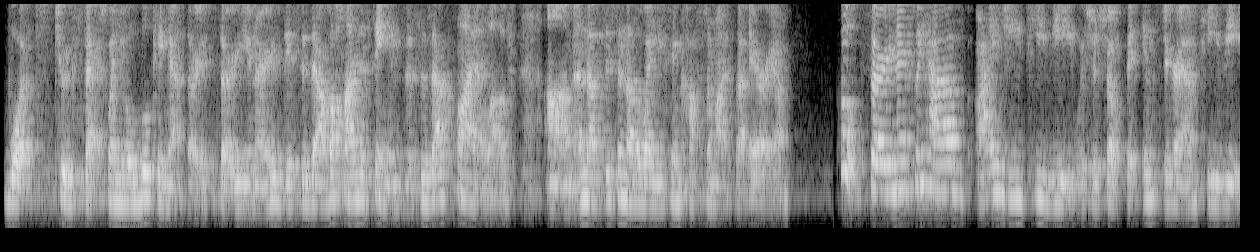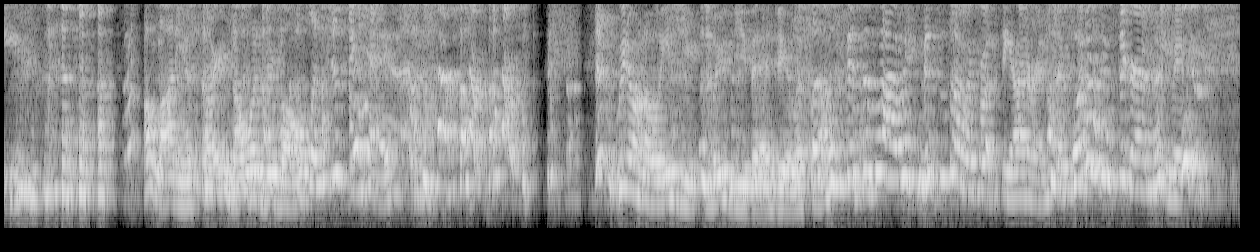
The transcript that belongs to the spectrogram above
what to expect when you're looking at those. So you know this is our behind the scenes, this is our client love, um, and that's just another way you can customize that area. Cool. So next we have IGTV, which is short for Instagram TV. Oh, Lani is so knowledgeable. Let's just in case. we don't want to lose you, lose you there, dear listener. this is why we this is why we brought Sienna in. So what is Instagram TV?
